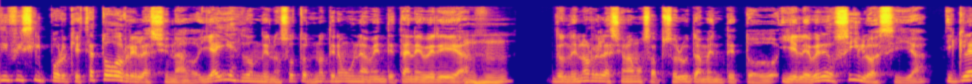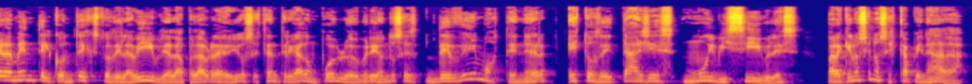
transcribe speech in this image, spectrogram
difícil porque está todo relacionado. Y ahí es donde nosotros no tenemos una mente tan hebrea, donde no relacionamos absolutamente todo. Y el hebreo sí lo hacía. Y claramente el contexto de la Biblia, la palabra de Dios, está entregada a un pueblo hebreo. Entonces debemos tener estos detalles muy visibles para que no se nos escape nada.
